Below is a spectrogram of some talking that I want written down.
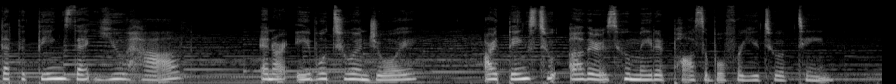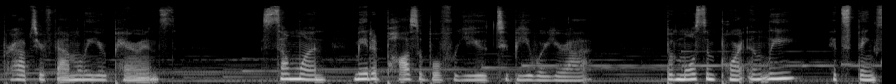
that the things that you have and are able to enjoy are things to others who made it possible for you to obtain perhaps your family, your parents, someone made it possible for you to be where you're at. But most importantly, it's thanks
